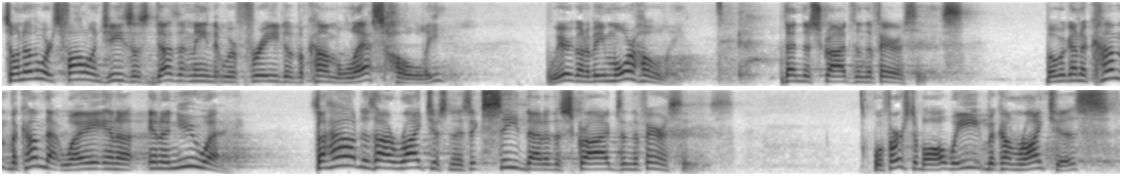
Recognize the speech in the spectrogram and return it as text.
So, in other words, following Jesus doesn't mean that we're free to become less holy we're going to be more holy than the scribes and the Pharisees. But we're going to come, become that way in a, in a new way. So, how does our righteousness exceed that of the scribes and the Pharisees? Well, first of all, we become righteous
